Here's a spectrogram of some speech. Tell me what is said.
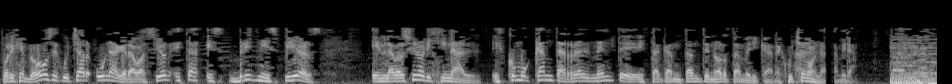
por ejemplo, vamos a escuchar una grabación. Esta es Britney Spears. En la versión original, es como canta realmente esta cantante norteamericana. Escuchémosla, mira.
